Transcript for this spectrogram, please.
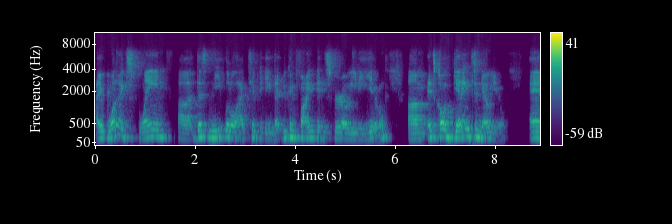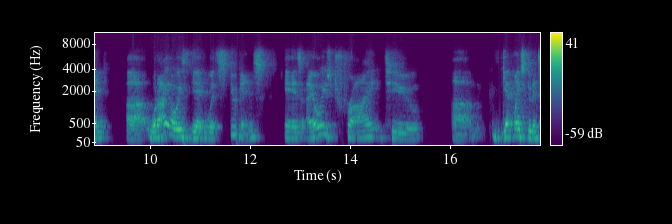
I want to explain uh, this neat little activity that you can find in Sphero EDU. Um, it's called Getting to Know You. And uh, what I always did with students is I always try to um, get my students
